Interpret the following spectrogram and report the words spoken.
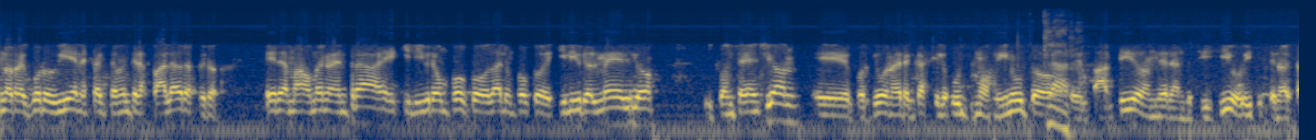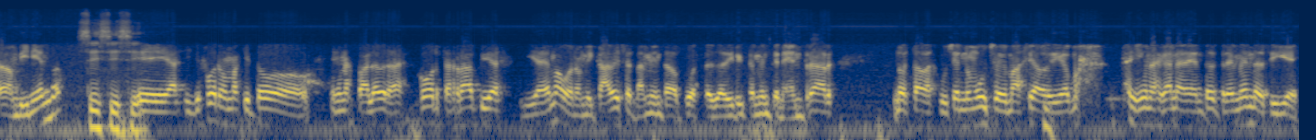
no recuerdo bien exactamente las palabras, pero era más o menos entrar, equilibrar un poco, darle un poco de equilibrio al medio y contención, eh, porque bueno, eran casi los últimos minutos Claro. del partido donde eran decisivos, viste, se nos estaban viniendo. Sí, sí, sí. Eh, así que fueron más que todo unas palabras cortas, rápidas y además, bueno, mi cabeza también estaba puesta ya directamente en entrar. No estaba escuchando mucho, demasiado, digamos. Tenía unas ganas de entrar tremendas, así que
